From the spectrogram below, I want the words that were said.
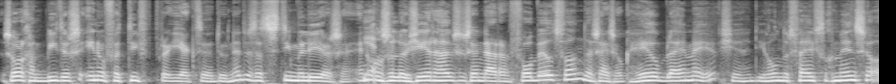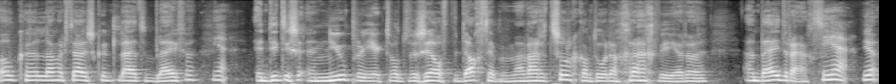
zorgaanbieders innovatieve projecten doen. Hè? Dus dat stimuleren ze. En Ja. onze logeerhuizen zijn daar een voorbeeld van. Daar zijn ze ook heel blij mee. hè. Als je die 150 mensen ook eh, langer thuis kunt laten blijven. Ja. En dit is een nieuw project wat we zelf bedacht hebben. Maar waar het zorgkantoor dan graag weer eh, aan bijdraagt. Ja. Ja.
